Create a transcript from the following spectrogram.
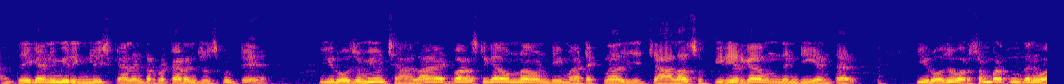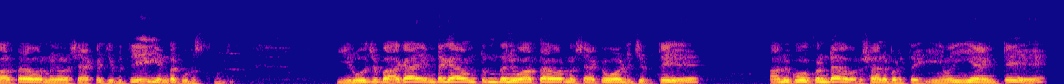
అంతేగాని మీరు ఇంగ్లీష్ క్యాలెండర్ ప్రకారం చూసుకుంటే ఈరోజు మేము చాలా అడ్వాన్స్డ్గా ఉన్నామండి. మా టెక్నాలజీ చాలా సుపీరియర్గా ఉందండి అంటారు. ఈరోజు వర్షం పడుతుందని వాతావరణ శాఖ చెబితే ఎండ కురుస్తుంది. ఈరోజు బాగా ఎండగా ఉంటుందని వాతావరణ శాఖ వాళ్ళు చెప్తే అనుకోకుండా వర్షాలు పడతాయి. ఏమయ్యా అంటే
